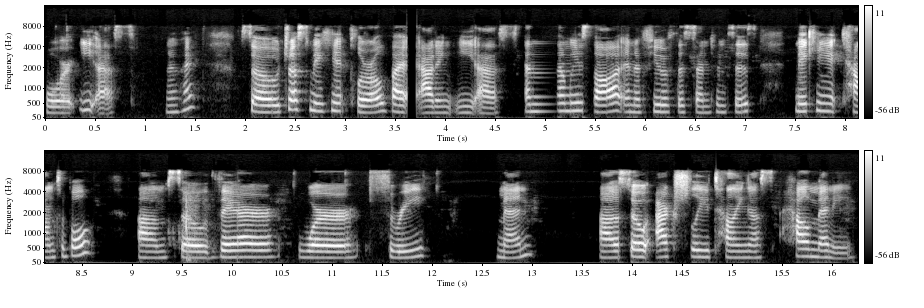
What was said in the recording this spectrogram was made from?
or ES. Okay, so just making it plural by adding ES. And then we saw in a few of the sentences making it countable. Um, so there were three men. Uh, so actually telling us how many,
